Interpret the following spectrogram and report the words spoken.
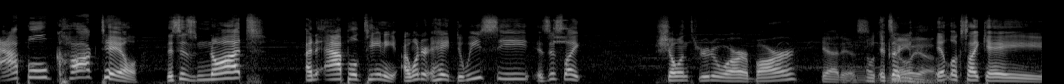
Apple Cocktail. This is not an apple teeny. I wonder, hey, do we see, is this like showing through to our bar? Yeah, it is. Oh, it's it's a. Oh, yeah. it looks like a,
